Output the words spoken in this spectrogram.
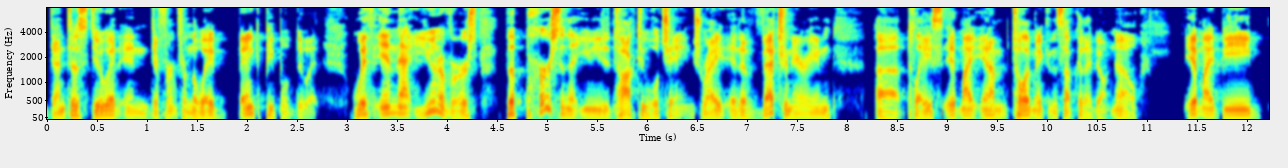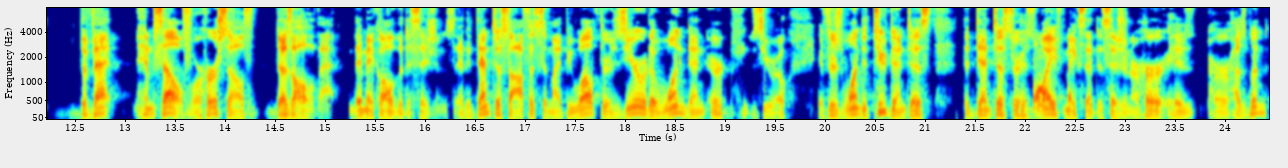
dentists do it and different from the way bank people do it. Within that universe, the person that you need to talk to will change, right? At a veterinarian uh, place, it might, and I'm totally making this up because I don't know, it might be the vet himself or herself does all of that. They make all the decisions. At a dentist office, it might be well if there's zero to one dent or zero. If there's one to two dentists, the dentist or his wife makes that decision, or her his her husband.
